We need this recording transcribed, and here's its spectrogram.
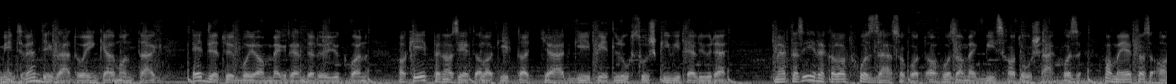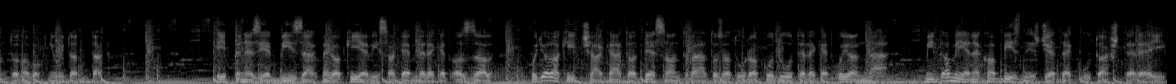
Mint vendéglátóink elmondták, egyre több olyan megrendelőjük van, aki éppen azért alakítatja át gépét luxus kivitelűre, mert az évek alatt hozzászokott ahhoz a megbízhatósághoz, amelyet az Antonovok nyújtottak. Éppen ezért bízzák meg a kievi szakembereket azzal, hogy alakítsák át a Desant változatú rakodótereket olyanná, mint amilyenek a business jetek utasterei.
